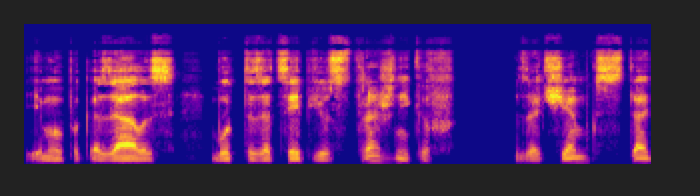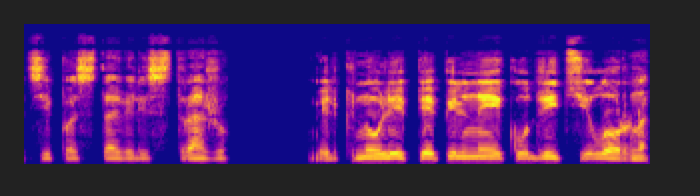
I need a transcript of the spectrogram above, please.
Ему показалось, будто за цепью стражников Зачем, кстати, поставили стражу? Мелькнули пепельные кудри Тилорна,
